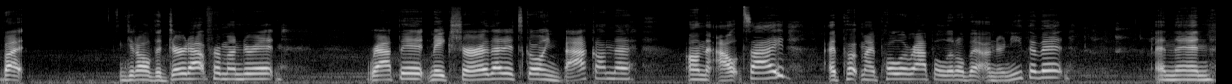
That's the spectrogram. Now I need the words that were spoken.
But get all the dirt out from under it wrap it, make sure that it's going back on the, on the outside. I put my polo wrap a little bit underneath of it and then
